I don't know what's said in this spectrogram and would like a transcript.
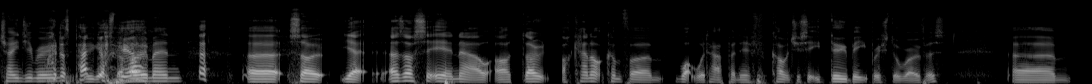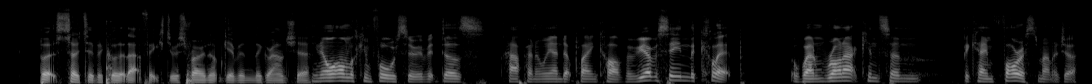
changing room? who gets the Yeah. home end? uh, so yeah, as I sit here now, I don't, I cannot confirm what would happen if Coventry City do beat Bristol Rovers. Um, but so typical that that fixture is thrown up given the ground share. You know what I'm looking forward to if it does happen and we end up playing Cov. Have you ever seen the clip of when Ron Atkinson became Forest manager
